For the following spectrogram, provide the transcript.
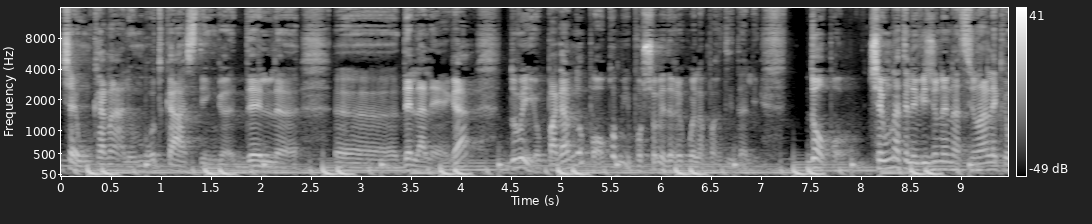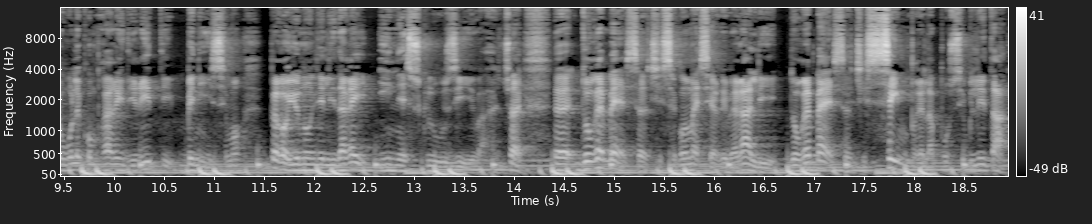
c'è un canale, un broadcasting del, eh, della Lega dove io pagando poco mi posso vedere quella partita lì. Dopo c'è una televisione nazionale che vuole comprare i diritti, benissimo, però io non glieli darei in esclusiva, cioè eh, dovrebbe esserci, secondo me si arriverà lì, dovrebbe esserci sempre la possibilità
